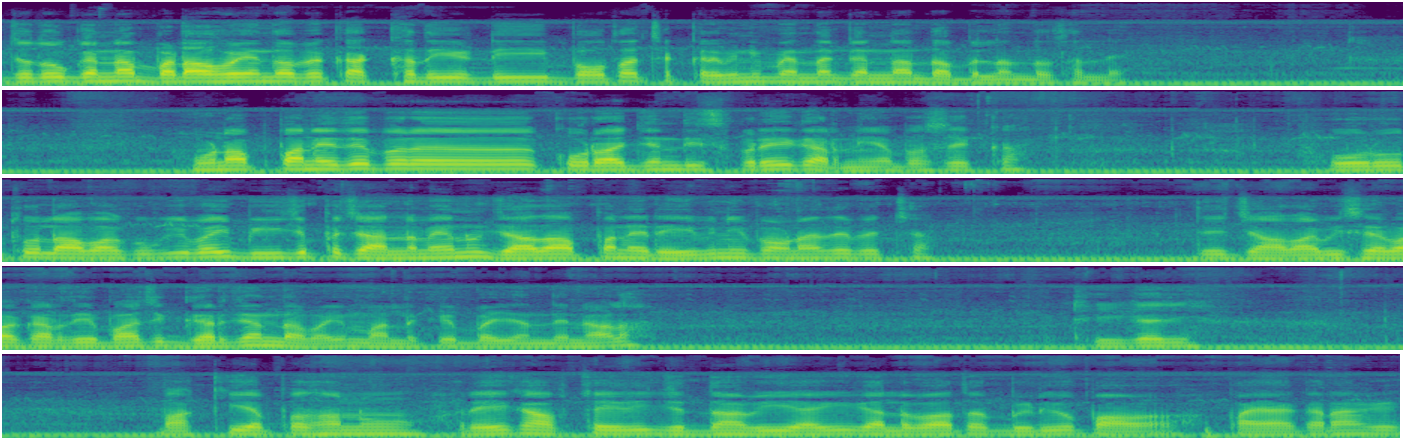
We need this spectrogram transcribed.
ਜਦੋਂ ਗੰਨਾ ਬੜਾ ਹੋ ਜਾਂਦਾ ਫਿਰ ਕੱਖ ਦੀ ਏਡੀ ਬਹੁਤਾ ਚੱਕਰ ਵੀ ਨਹੀਂ ਪੈਂਦਾ ਗੰਨਾ ਦੱਬ ਲੈਂਦਾ ਥੱਲੇ। ਹੁਣ ਆਪਾਂ ਨੇ ਇਹਦੇ ਪਰ ਕੋਰਾਜਨ ਦੀ ਸਪਰੇਅ ਕਰਨੀ ਆ ਬਸ ਇੱਕ। ਹੋਰ ਉਹ ਤੋਂ ਇਲਾਵਾ ਕਿਉਂਕਿ ਬਾਈ ਬੀਜ 95 ਇਹਨੂੰ ਜ਼ਿਆਦਾ ਆਪਾਂ ਨੇ ਰੇ ਵੀ ਨਹੀਂ ਪਾਉਣਾ ਇਹਦੇ ਵਿੱਚ। ਤੇ ਜ਼ਿਆਦਾ ਵੀ ਸੇਵਾ ਕਰਦੀ ਬਾਅਦ ਚ ਗਿਰ ਜਾਂਦਾ ਬਾਈ ਮੱਲ ਕੇ ਵਜਨ ਦੇ ਨਾਲ। ਠੀਕ ਹੈ ਜੀ। ਬਾਕੀ ਆਪਾਂ ਸਾਨੂੰ ਹਰੇਕ ਹਫ਼ਤੇ ਦੀ ਜਿੱਦਾਂ ਵੀ ਹੈਗੀ ਗੱਲਬਾਤ ਵੀਡੀਓ ਪਾਇਆ ਕਰਾਂਗੇ।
